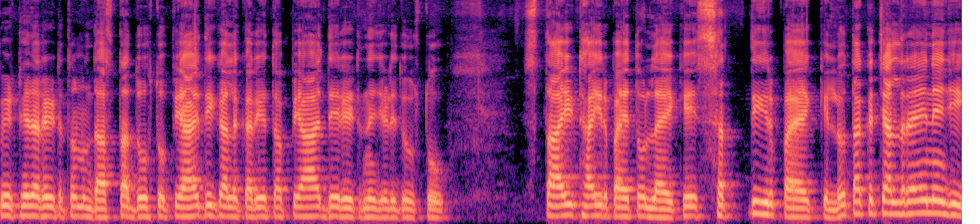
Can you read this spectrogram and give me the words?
ਪੇਠੇ ਦਾ ਰੇਟ ਤੁਹਾਨੂੰ ਦੱਸਤਾ। ਦੋਸਤੋ, ਪਿਆਜ਼ ਦੀ ਗੱਲ ਕਰੀਏ ਤਾਂ ਪਿਆਜ਼ ਦੇ ਰੇਟ ਨੇ ਜਿਹੜੇ ਦੋਸਤੋ 27 28 ਰੁਪਏ ਤੋਂ ਲੈ ਕੇ 30 ਰੁਪਏ ਕਿਲੋ ਤੱਕ ਚੱਲ ਰਹੇ ਨੇ ਜੀ।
